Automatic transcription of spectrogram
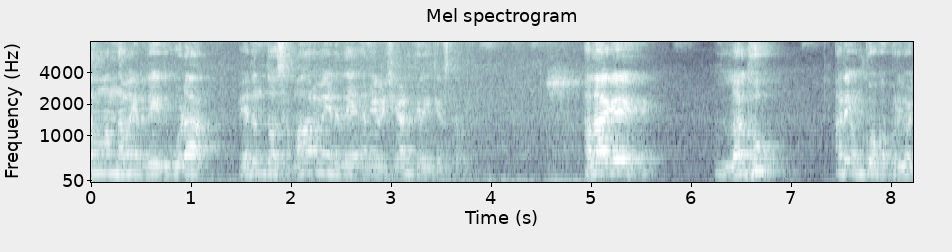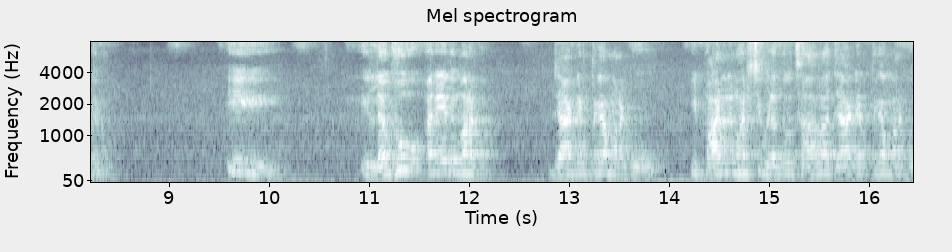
సంబంధమైనదే ఇది కూడా వేదంతో సమానమైనదే అనే విషయాన్ని తెలియజేస్తారు అలాగే లఘు అనే ఇంకొక ప్రయోజనం. ఈ ఈ లఘు అనేది మనకు జాగ్రత్తగా మనకు ఈ పాణిని మహర్షి వీళ్ళందరూ చాలా జాగ్రత్తగా మనకు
